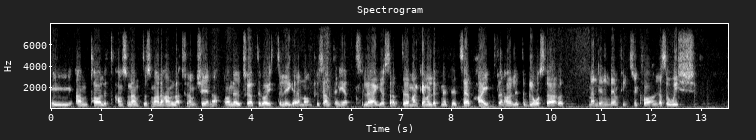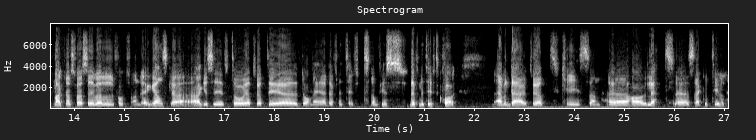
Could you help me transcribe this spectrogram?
i antalet konsumenter som hade handlat från Kina. Och nu tror jag att det var ytterligare någon procentenhet lägre. Så att eh, man kan väl definitivt säga att hypen har lite blåst över. Men den, den finns ju kvar. Alltså Wish marknadsför sig väl fortfarande ganska aggressivt och jag tror att det, de är definitivt, de finns definitivt kvar även där tror jag att krisen eh, har lett eh, säkert till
